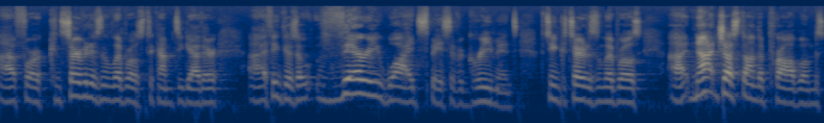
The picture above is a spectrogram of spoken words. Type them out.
uh, for conservatives and liberals to come together. Uh, I think there's a very wide space of agreement between conservatives and liberals, uh, not just on the problems,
